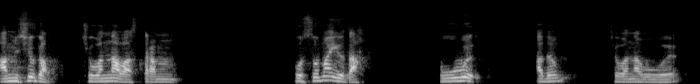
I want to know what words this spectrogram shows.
അംശുകം ചുവന്ന വസ്ത്രം കുസുമയുത പൂവ് അതും ചുവന്ന പൂവ്.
